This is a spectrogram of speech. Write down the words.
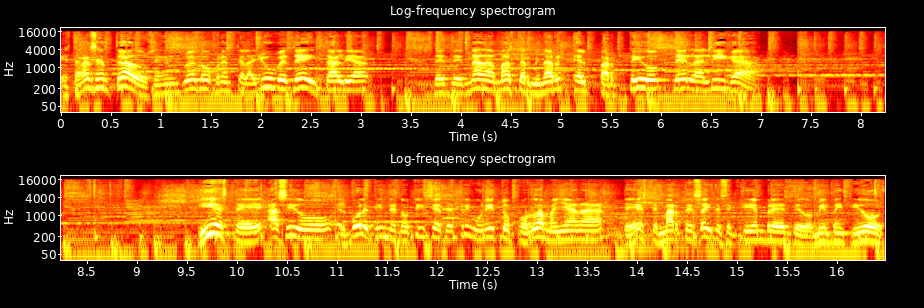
estarán centrados en el duelo frente a la Juve de Italia desde nada más terminar el partido de la liga. Y este ha sido el boletín de noticias de Tribunito por la mañana de este martes 6 de septiembre de 2022.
